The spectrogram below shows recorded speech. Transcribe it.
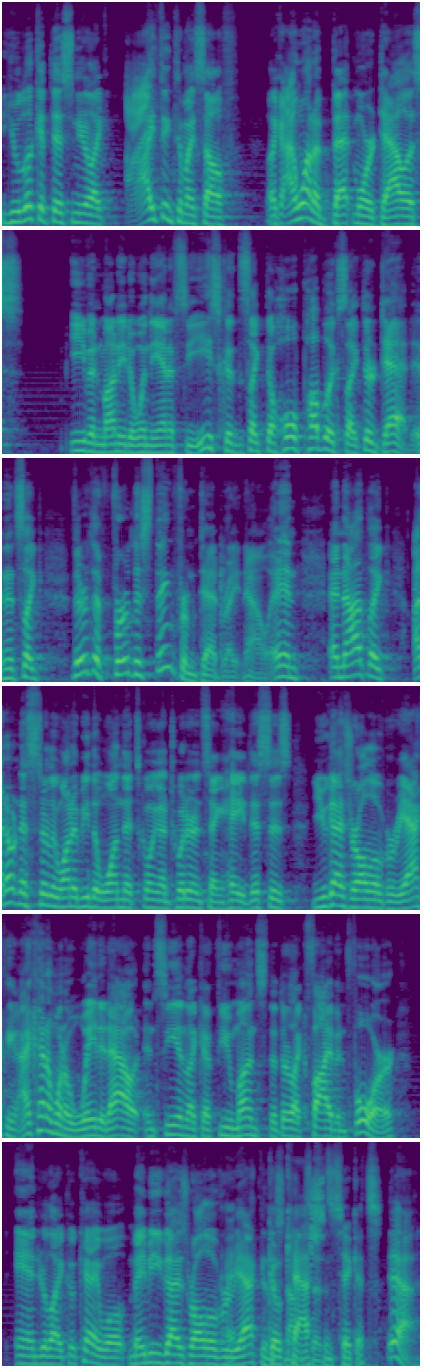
you look at this and you're like, I think to myself, like I want to bet more Dallas even money to win the NFC East because it's like the whole public's like they're dead, and it's like they're the furthest thing from dead right now, and and not like I don't necessarily want to be the one that's going on Twitter and saying, hey, this is you guys are all overreacting. I kind of want to wait it out and see in like a few months that they're like five and four. And you're like, okay, well, maybe you guys were all overreacting. go this cash some tickets Yeah,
